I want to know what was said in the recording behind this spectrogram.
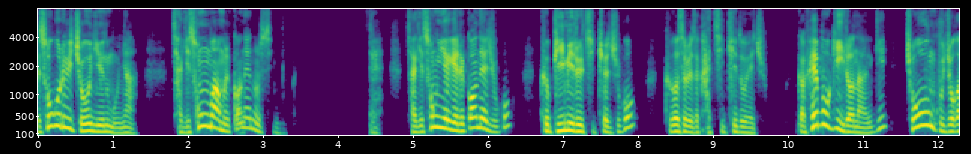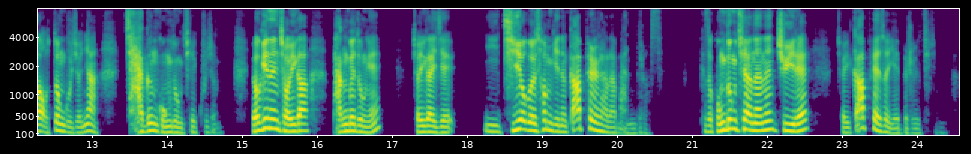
소그룹이 좋은 이유는 뭐냐? 자기 속마음을 꺼내놓을 수 있는 거예요. 네, 자기 속 얘기를 꺼내주고 그 비밀을 지켜주고 그것을 위해서 같이 기도해주고 그러니까 회복이 일어나기 좋은 구조가 어떤 구조냐? 작은 공동체의 구조입니다. 여기는 저희가 방배동에 저희가 이제 이 지역을 섬기는 카페를 하나 만들었어요. 그래서 공동체 하나는 주일에 저희 카페에서 예배를 드립니다.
